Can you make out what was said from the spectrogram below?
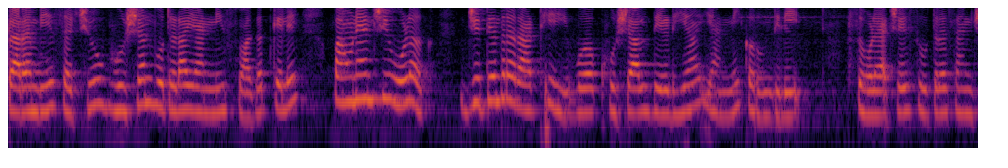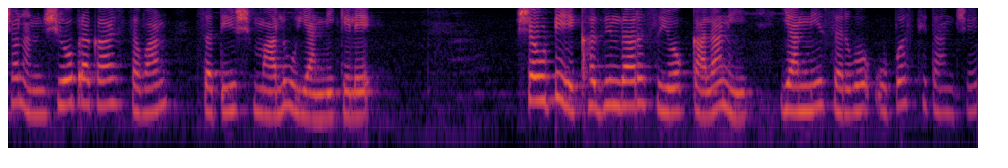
प्रारंभी सचिव भूषण भुतडा यांनी स्वागत केले. पाहुण्यांची ओळख जितेंद्र राठी व खुशाल देढिया यांनी करून दिली. सोहळ्याचे सूत्रसंचालन शिवप्रकाश चव्हाण सतीश मालू यांनी केले. शेवटी खजिनदार सुयोग कालानी यांनी सर्व उपस्थितांचे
